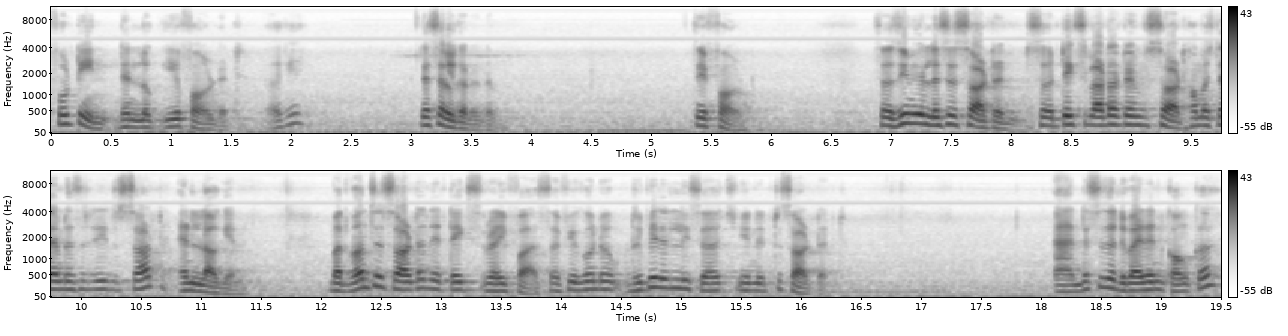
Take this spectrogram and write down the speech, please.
14 then look you found it. Okay? This algorithm. They found. So assume your list is sorted. So it takes a lot of time to sort. How much time does it take to sort? N log n but once it's sorted it takes very fast. So if you're going to repeatedly search you need to sort it. And this is a divide and conquer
